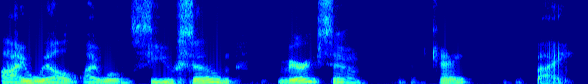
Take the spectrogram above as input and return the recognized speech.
I will I will see you soon. Very soon. Okay? Bye.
